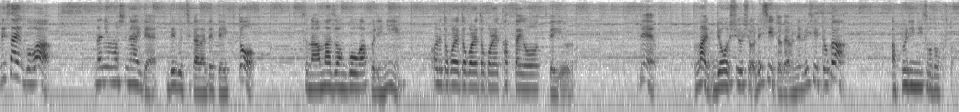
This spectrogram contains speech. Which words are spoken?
で最後は何もしないで出口から出ていくとその AmazonGo アプリにこれとこれとこれとこれ買ったよっていう。でまあ領収書レシートだよね。レシートがアプリに届くと。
